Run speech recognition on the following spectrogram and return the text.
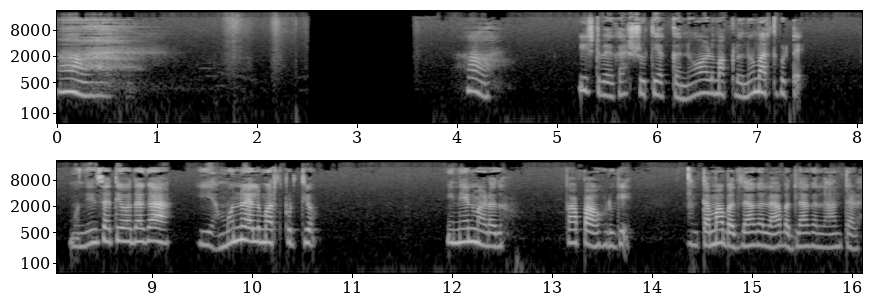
ಹಾಂ ಹಾಂ. ಇಷ್ಟು ಬೇಗ ಶ್ರುತಿ ಅಕ್ಕನೂ ಅವಳ ಮಕ್ಕಳನ್ನು ಮರ್ತುಬಿಟ್ಟೆ. ಮುಂದಿನ ಸತಿ ಹೋದಾಗ ಈ ಅಮ್ಮನ್ನು ಎಲ್ಲಿ ಮರ್ತುಬಿಡ್ತೀಯೋ? ಇನ್ನೇನು ಮಾಡೋದು? ಪಾಪ ಹುಡುಗಿ. ತಮ್ಮ ಬದಲಾಗಲ್ಲ ಬದಲಾಗಲ್ಲ ಅಂತಾಳೆ.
